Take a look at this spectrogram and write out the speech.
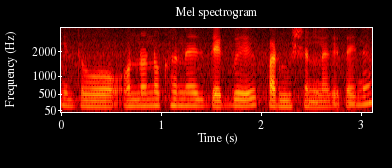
কিন্তু অন্যান্যখানে দেখবে পারমিশন লাগে, তাই না?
